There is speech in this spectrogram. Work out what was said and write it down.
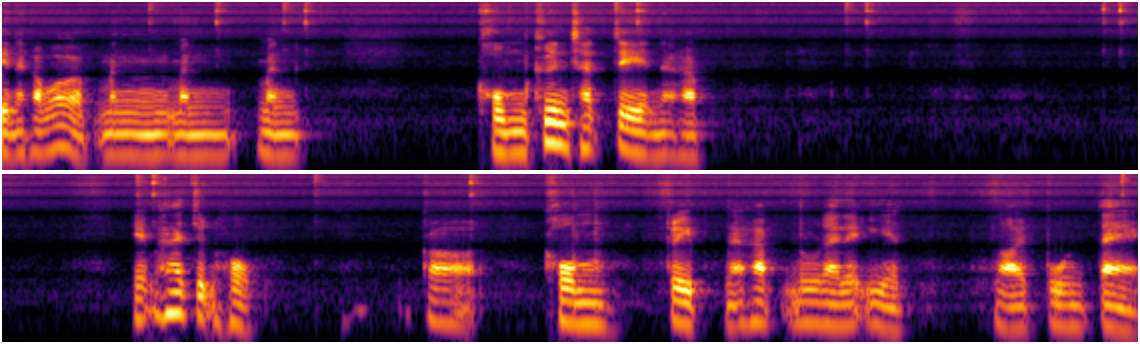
นนะครับว่าแบบมันมันมันคมขึ้นชัดเจนนะครับ f 5.6ก็คมกริบนะครับ ดูรายละเอียด รอยปูนแตก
